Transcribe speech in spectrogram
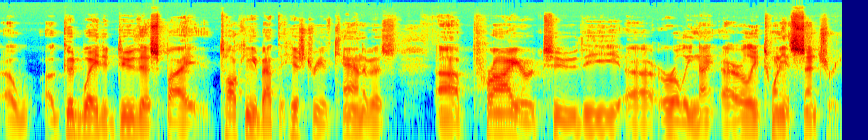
a, a, good way to do this by talking about the history of cannabis uh, prior to the uh, early ni- early 20th century.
